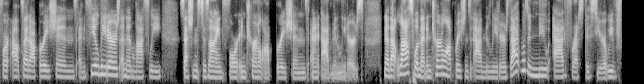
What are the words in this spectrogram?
for outside operations and field leaders. And then lastly, sessions designed for internal operations and admin leaders. Now, that last one, that internal operations and admin leaders, that was a new ad for us this year. We've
